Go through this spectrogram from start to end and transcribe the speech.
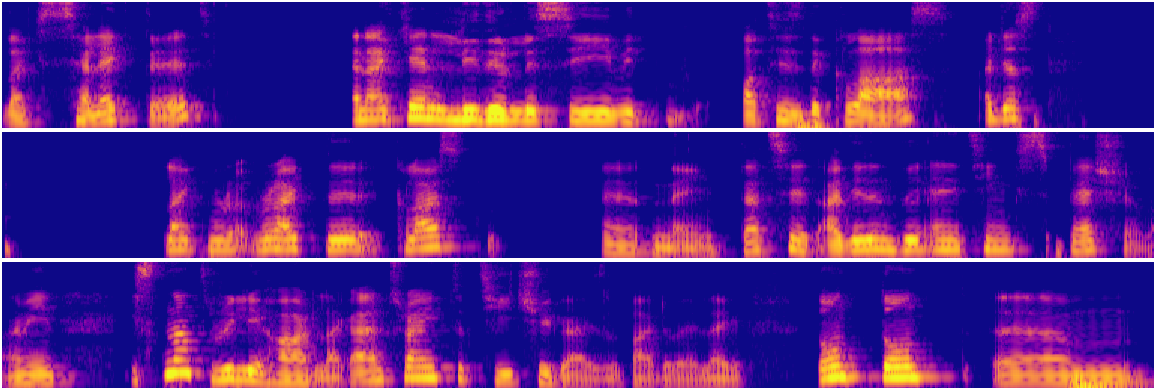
like select it and I can literally see with what is the class. I just like write the class uh, name. That's it. I didn't do anything special. I mean, it's not really hard. Like I'm trying to teach you guys, by the way. Like don't don't um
